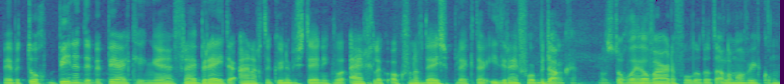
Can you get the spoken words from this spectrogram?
hebben toch binnen de beperkingen vrij breed daar aandacht te kunnen besteden. Ik wil eigenlijk ook vanaf deze plek daar iedereen voor bedanken. Dat is toch wel heel waardevol dat het allemaal weer kon.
